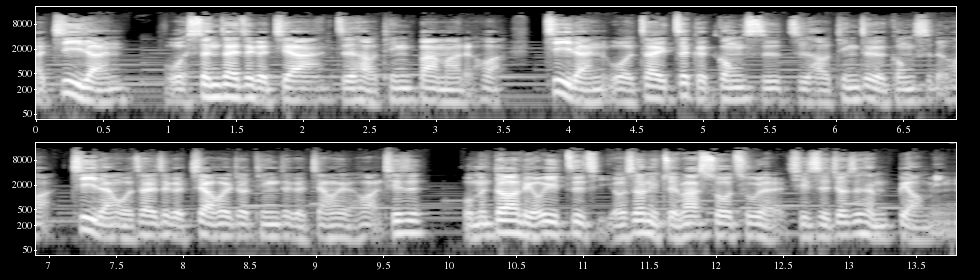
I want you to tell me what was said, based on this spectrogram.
啊。既然我生在这个家，只好听爸妈的话。既然我在这个公司，只好听这个公司的话；既然我在这个教会，就听这个教会的话。其实我们都要留意自己，有时候你嘴巴说出来，其实就是很表明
